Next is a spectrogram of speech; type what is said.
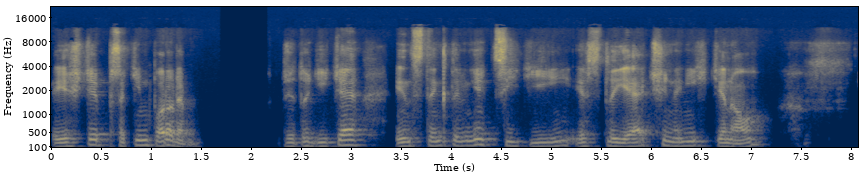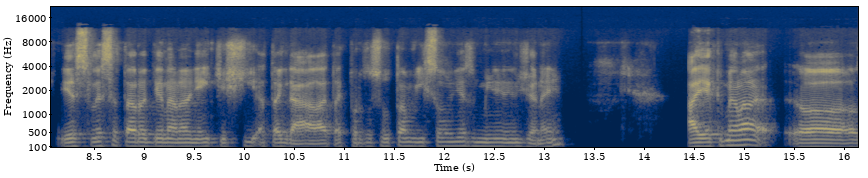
ještě před tím porodem že to dítě instinktivně cítí, jestli je či není chtěno, jestli se ta rodina na něj těší a tak dále, tak proto jsou tam výslovně zmíněny ženy. A jakmile uh,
